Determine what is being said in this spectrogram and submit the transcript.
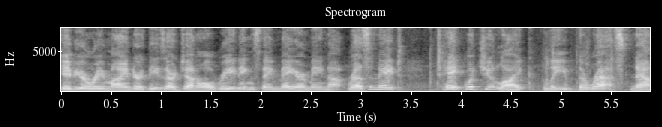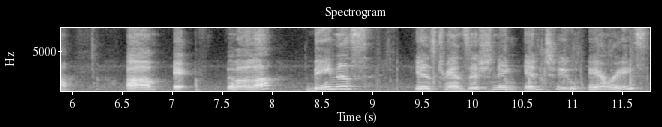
Give you a reminder, these are general readings. They may or may not resonate. Take what you like, leave the rest. Now, um, eh, Venus is transitioning into Aries.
